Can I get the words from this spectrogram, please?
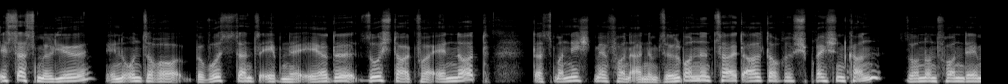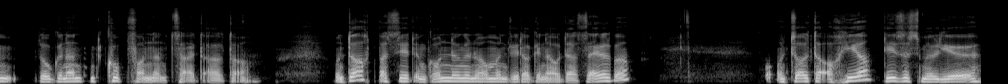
ist das Milieu in unserer Bewusstseinsebene Erde so stark verändert, dass man nicht mehr von einem silbernen Zeitalter sprechen kann, sondern von dem sogenannten kupfernen Zeitalter. Und dort passiert im Grunde genommen wieder genau dasselbe. Und sollte auch hier dieses Milieu,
